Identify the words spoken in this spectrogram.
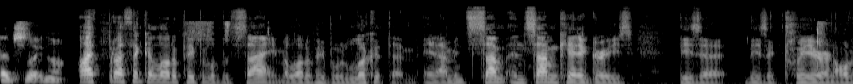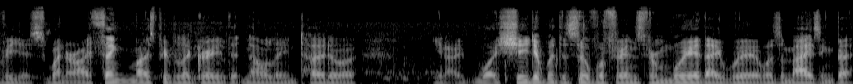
Absolutely not. I, but I think a lot of people are the same. A lot of people look at them, and I mean, some in some categories, there's a there's a clear and obvious winner. I think most people agree that Noeline Taurua, you know, what she did with the Silver Ferns from where they were was amazing. But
